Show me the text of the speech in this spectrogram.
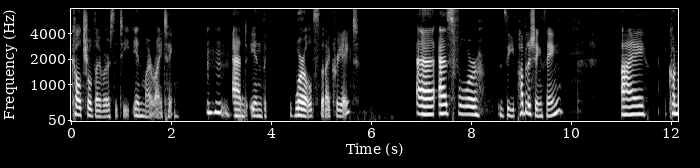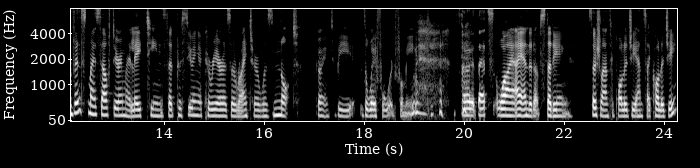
cultural diversity in my writing mm-hmm. and in the worlds that I create. Uh, as for the publishing thing, I convinced myself during my late teens that pursuing a career as a writer was not going to be the way forward for me. so that's why I ended up studying social anthropology and psychology.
